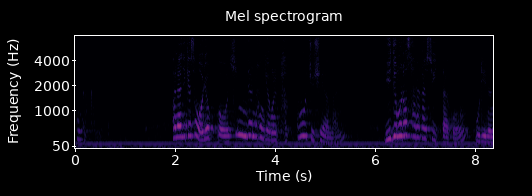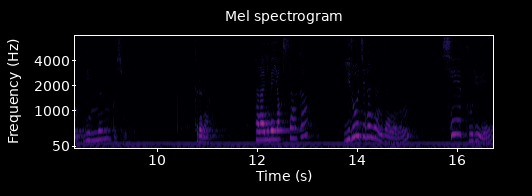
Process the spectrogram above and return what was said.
생각합니다. 하나님께서 어렵고 힘든 환경을 바꾸어 주셔야만 믿음으로 살아갈 수 있다고 우리는 믿는 것입니다. 그러나 하나님의 역사가 이루어지는 현장에는 세 부류의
